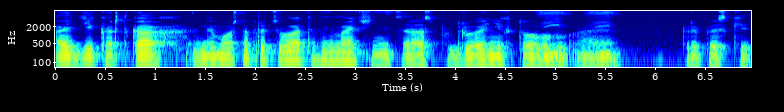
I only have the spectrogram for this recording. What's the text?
ID-картках не можна працювати в Німеччині. Це раз, по-друге, ніхто вам е, переписки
